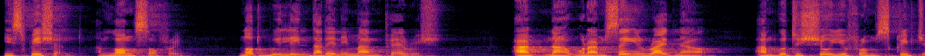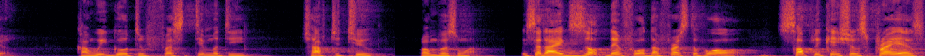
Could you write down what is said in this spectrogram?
He's patient and long suffering not willing that any man perish. And now, what I'm saying right now, I'm going to show you from scripture. Can we go to First Timothy chapter 2 from verse 1? He said, I exhort therefore that first of all, supplications, prayers,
